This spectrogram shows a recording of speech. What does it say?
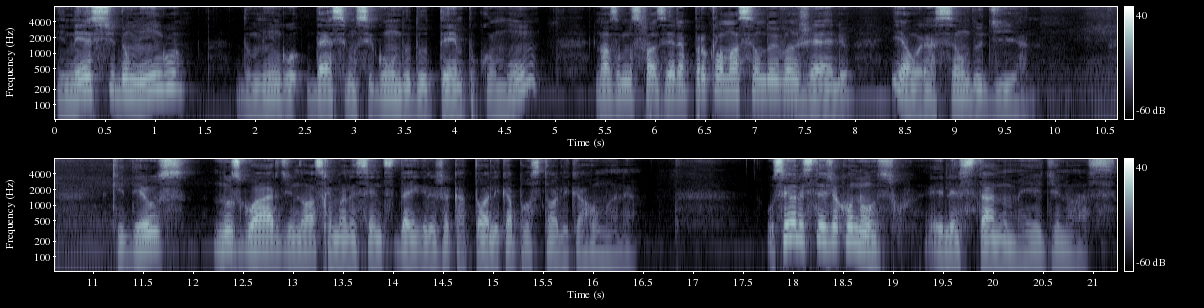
e neste domingo, domingo 12 do tempo comum, nós vamos fazer a proclamação do Evangelho e a oração do dia. Que Deus nos guarde, nós remanescentes da Igreja Católica Apostólica Romana. O Senhor esteja conosco ele está no meio de nós.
